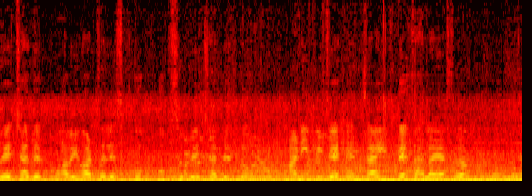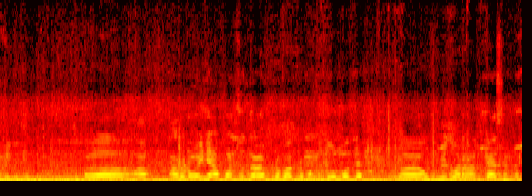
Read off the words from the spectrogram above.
शुभेच्छा देत भावी वाटचालीस खूप खूप शुभेच्छा देतो. आणि विजय त्यांचा इथेच झाला आहे असं अरुण वहिनी आपण सुद्धा प्रभाग क्रमांक दोन मधल्या अं, उमेदवार आहात. काय सांगाल?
